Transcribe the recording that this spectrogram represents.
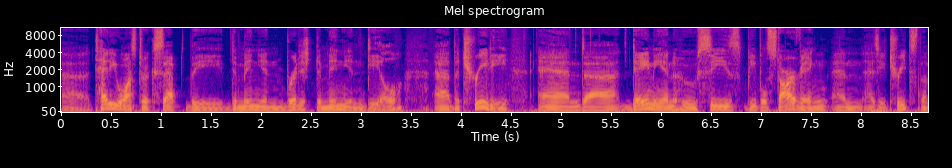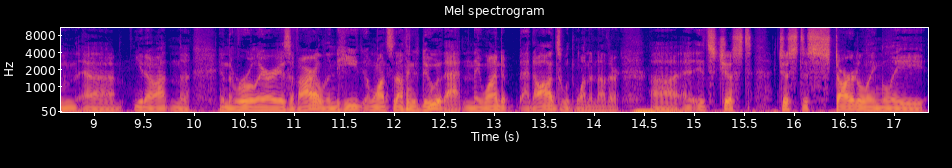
uh, Teddy wants to accept the Dominion British Dominion deal, uh, the treaty, and uh, Damien, who sees people starving and as he treats them, uh, you know, out in the in the rural areas of Ireland, he wants nothing to do with that, and they wind up at odds with one another. Uh, it's just just a startlingly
